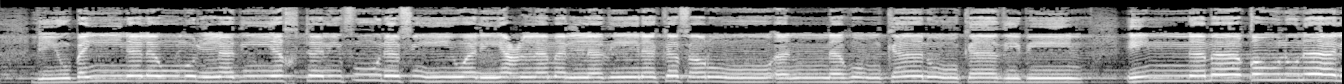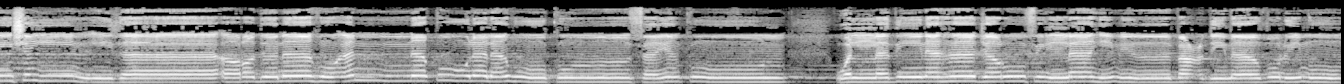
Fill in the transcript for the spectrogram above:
ليبين لهم الذي يختلفون فيه وليعلم الذين كفروا أنهم كانوا كاذبين. إنما قولنا لشيء إذا أردناه أن نقول له كن فيكون. والذين هاجروا في الله من بعد ما ظلموا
